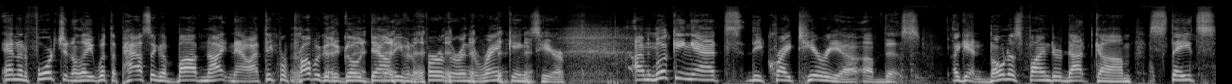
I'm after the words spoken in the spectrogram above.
And unfortunately, with the passing of Bob Knight now, I think we're probably going to go down even further in the rankings here. I'm looking at the criteria of this. Again, bonusfinder.com states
